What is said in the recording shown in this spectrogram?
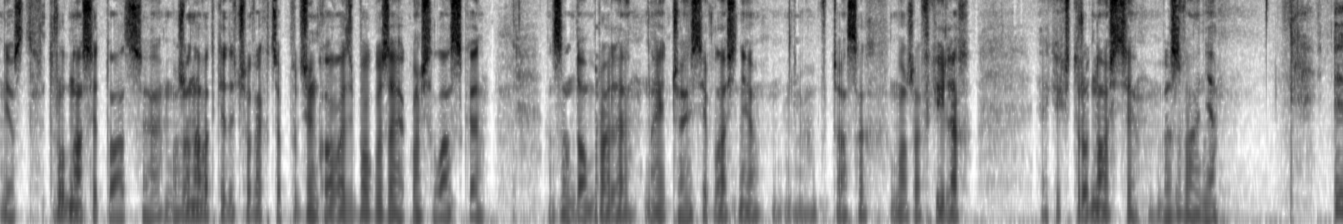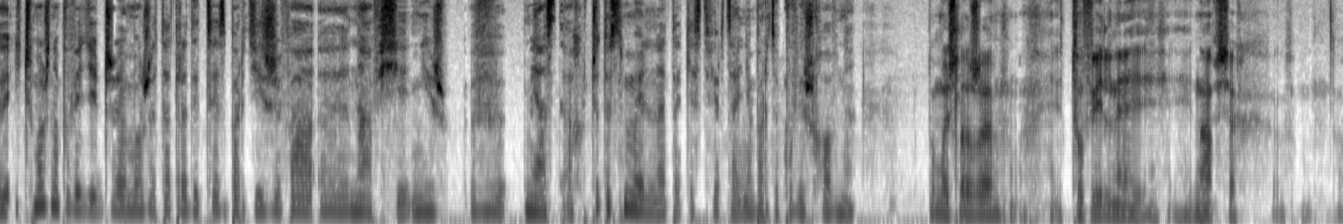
jest trudna sytuacja, może nawet kiedy człowiek chce podziękować Bogu za jakąś laskę, za dobro, ale najczęściej właśnie w czasach, może w chwilach jakichś trudności, wezwania. Y, I czy można powiedzieć, że może ta tradycja jest bardziej żywa y, na wsi niż w miastach? Czy to jest mylne takie stwierdzenie, bardzo powierzchowne? To myślę, że tu w Wilnie, i, na wsiach to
